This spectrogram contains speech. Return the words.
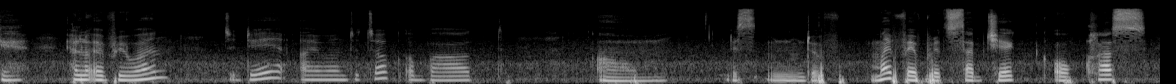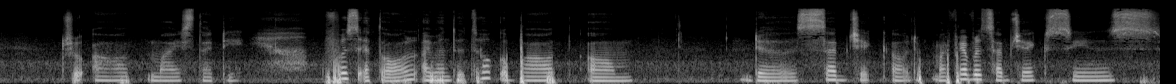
Okay, hello everyone. Today I want to talk about um this mm, the my favorite subject or class throughout my study. First at all, I want to talk about um the subject uh, my favorite subject since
